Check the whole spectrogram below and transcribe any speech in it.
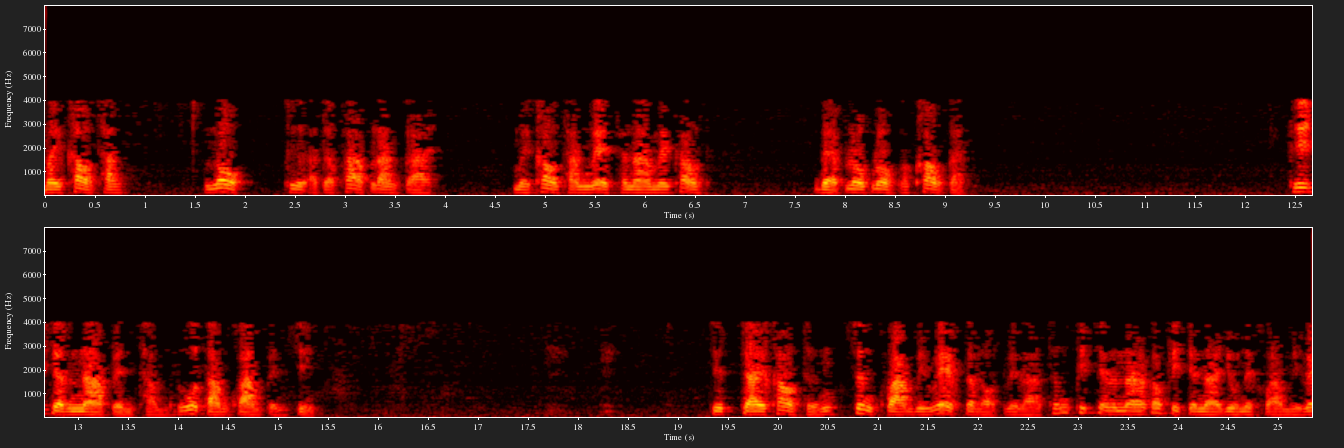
ไม่เข้าทางโลกคืออัตภาพร่างกาย ไม่เข้าทางเวทนาไม่เข้าแบบโลกโลกก็เข้ากัน พิจารณาเป็นธรรม รู้ตามความเป็นจริง จิตใจเข้าถึงซึ่งความวิเวกตลอดเวลา ทั้งพิจารณาก็พิจารณาอยู่ในความวิเว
